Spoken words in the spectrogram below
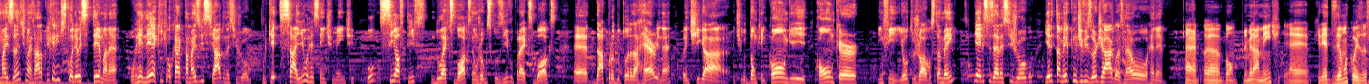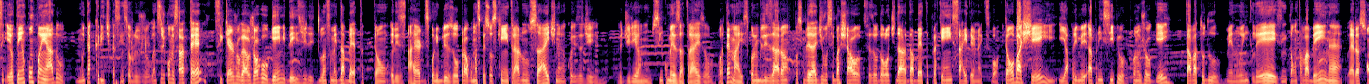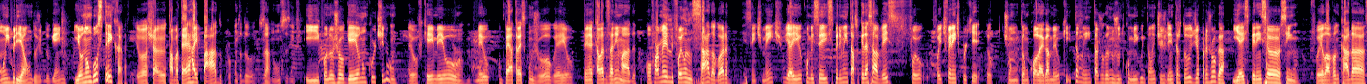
Mas antes de mais nada, por que a gente escolheu esse tema, né? O René aqui, que é o cara que tá mais viciado nesse jogo, porque saiu recentemente o Sea of Thieves do Xbox, né? Um jogo exclusivo para Xbox, é, da produtora da Harry, né? Antiga, antigo Donkey Kong, Conker, enfim, e outros jogos também. E aí eles fizeram esse jogo, e ele tá meio que um divisor de águas, né, o René? É, ah, bom, primeiramente, é, queria dizer uma coisa, assim, eu tenho acompanhado muita crítica, assim, sobre o jogo, antes de começar até sequer jogar, eu jogo o game desde o lançamento da beta, então eles, a Rare disponibilizou para algumas pessoas que entraram no site, né, coisa de, eu diria, uns cinco meses atrás, ou, ou até mais, disponibilizaram a possibilidade de você baixar, fazer o download da, da beta para quem é insider no Xbox. Então eu baixei e a, prime, a princípio, quando eu joguei, tava tudo menu em inglês, então tava bem, né? Era só um embrião do, do game. E eu não gostei, cara. Eu achava, eu tava até hypado por conta do- dos anúncios, enfim. E quando eu joguei, eu não curti, não. Eu fiquei meio, meio com o pé atrás com o jogo, e aí eu tenho aquela desanimada. Conforme ele foi lançado agora, recentemente, e aí eu comecei a experimentar. Só que dessa vez foi, foi diferente, porque eu tinha um, tem um colega meu que também tá jogando junto comigo, então a gente entra todo dia pra jogar. E a experiência, assim, foi alavancada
